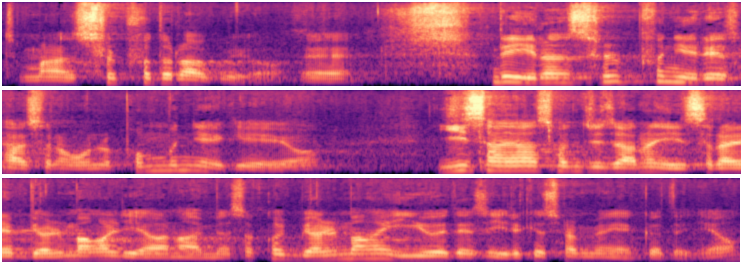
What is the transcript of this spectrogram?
정말 슬프더라고요. 예. 근데 이런 슬픈 일이 사실은 오늘 본문 얘기예요. 이사야 선지자는 이스라엘 멸망을 예언하면서 그 멸망의 이유에 대해서 이렇게 설명했거든요.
